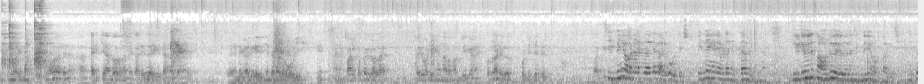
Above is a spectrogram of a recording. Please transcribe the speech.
ഉപ്പുമുളകിന് ഉപ്പുമുളക് കരിക്കിനകത്ത് പറഞ്ഞല്ലേ കടുക് കഴുകിയിട്ടാണ് വേണ്ട കടുക് കരിഞ്ഞിട്ട് നല്ല ഓടി. അങ്ങനെ പാൽക്കപ്പൊക്കെ ഉള്ള പരിപാടി ഇങ്ങനെ നടന്നുകൊണ്ടിരിക്കുകയാണ് ഇപ്പോൾ കടുക് പൊട്ടിച്ചിട്ട് ചിമ്മിനി ഓണാക്കാതെ കടുക് പൊട്ടിച്ചു. പിന്നെ എങ്ങനെ ഇവിടെ നിൽക്കാൻ പറ്റുന്നത് വീഡിയോയിൽ സൗണ്ട് വരുമെന്ന് ചിമ്മിനി ഓഫ് ആക്കിച്ചു. എന്നിട്ട്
